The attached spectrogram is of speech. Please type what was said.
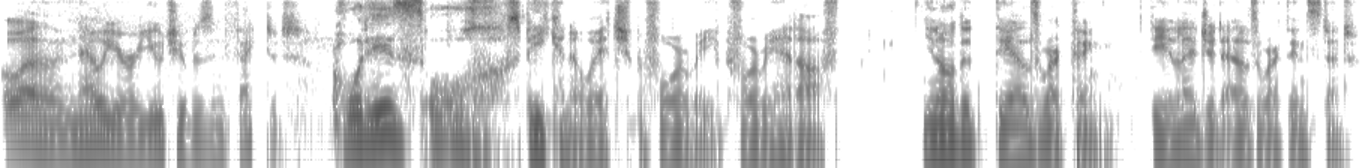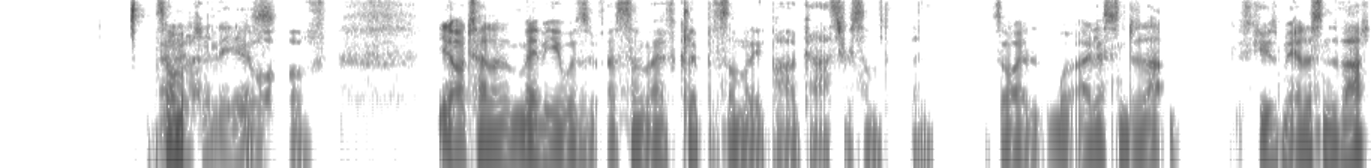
Well, now your YouTube is infected. Oh, it is. Oh, speaking of which, before we before we head off, you know the the Ellsworth thing, the alleged Ellsworth incident. Someone had a video up of, you know, telling maybe it was a, some a clip of somebody's podcast or something. So I listened to that. Excuse me, I listened to that,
